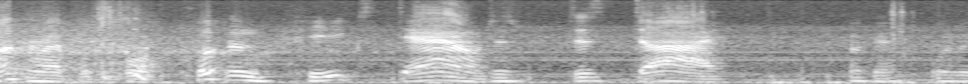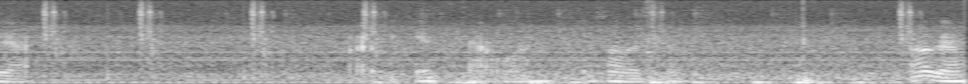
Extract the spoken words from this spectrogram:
Hunting rifle's for putting peaks down. Just, just die. Okay, what do we got? Alright, we get that one. What's all this stuff? Okay.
